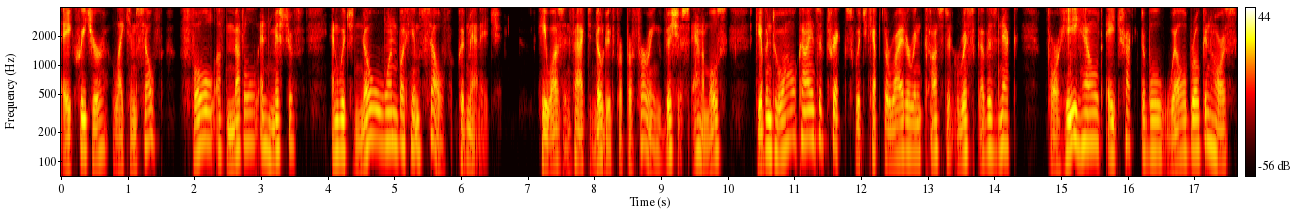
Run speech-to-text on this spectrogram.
a creature like himself full of mettle and mischief, and which no one but himself could manage. He was in fact noted for preferring vicious animals, given to all kinds of tricks which kept the rider in constant risk of his neck, for he held a tractable, well broken horse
